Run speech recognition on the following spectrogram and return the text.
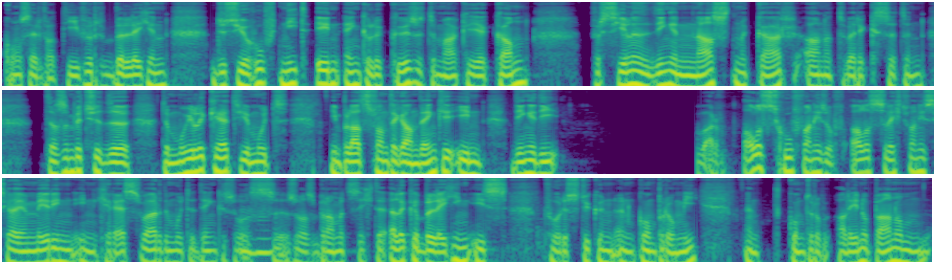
conservatiever beleggen. Dus je hoeft niet één enkele keuze te maken. Je kan verschillende dingen naast elkaar aan het werk zetten. Dat is een beetje de, de moeilijkheid. Je moet in plaats van te gaan denken in dingen die waar alles goed van is of alles slecht van is, ga je meer in, in grijswaarde moeten denken, zoals, mm zoals Bram het zegt. Elke belegging is voor een stuk een, een compromis. En het komt er alleen op aan om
